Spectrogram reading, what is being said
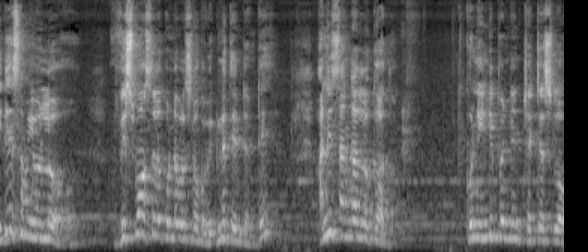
ఇదే సమయంలో విశ్వాసులకు ఉండవలసిన ఒక విఘ్నత ఏంటంటే అన్ని సంఘాల్లో కాదు కొన్ని ఇండిపెండెంట్ చర్చెస్లో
